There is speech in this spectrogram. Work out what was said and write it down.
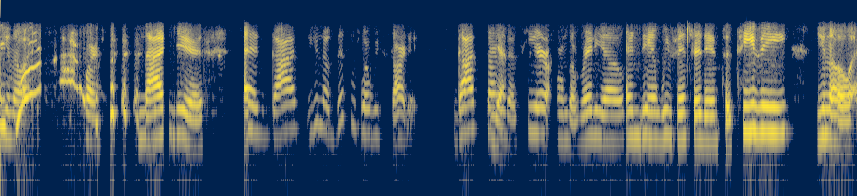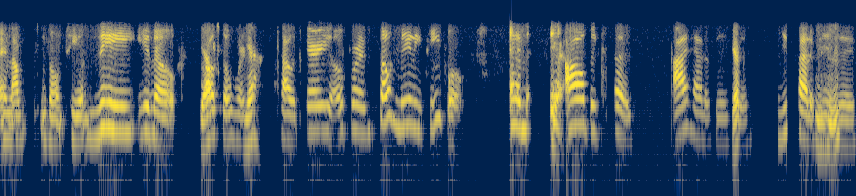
you know, for nine years. And God, you know, this is where we started. God started us here on the radio, and then we ventured into TV, you know, and I was on TMZ, you know, Yep. also worked yeah, Perry, Oprah, and so many people. And it Yeah. all because I had a vision, Yep. you had a Mhm. vision,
